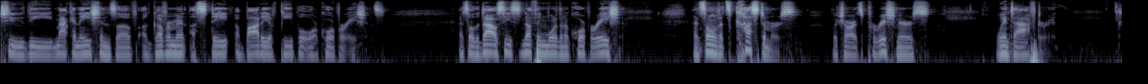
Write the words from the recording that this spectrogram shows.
to the machinations of a government, a state, a body of people, or corporations. And so the diocese is nothing more than a corporation. And some of its customers, which are its parishioners, went after it.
